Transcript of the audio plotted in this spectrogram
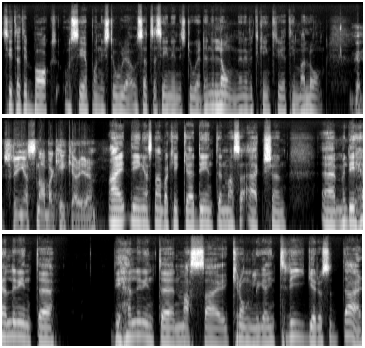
sitta tillbaka och se på en historia och sätta sig in i en historia. Den är lång, den är väl kring tre timmar lång. Okay, så det är inga snabba kickar i den? Nej, det är inga snabba kickar. Det är inte en massa action. Eh, men det är heller inte det är heller inte en massa krångliga intriger och sådär.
